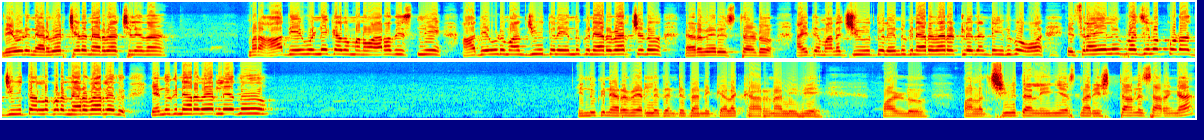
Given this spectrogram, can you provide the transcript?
దేవుడు నెరవేర్చాడా నెరవేర్చలేదా? మరి ఆ దేవుడినే కదా మనం ఆరాధిస్తుంది. ఆ దేవుడు మన జీవితంలో ఎందుకు నెరవేర్చడు? నెరవేరుస్తాడు. అయితే మన జీవితంలో ఎందుకు నెరవేరట్లేదంటే ఇదిగో ఇస్రాయేల్ ప్రజలకు కూడా జీవితాల్లో కూడా నెరవేరలేదు. ఎందుకు నెరవేరలేదు? ఎందుకు నెరవేరలేదంటే దానికి గల కారణాలు ఇవే. వాళ్ళు వాళ్ళ జీవితాలను ఏం చేస్తున్నారు? ఇష్టానుసారంగా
